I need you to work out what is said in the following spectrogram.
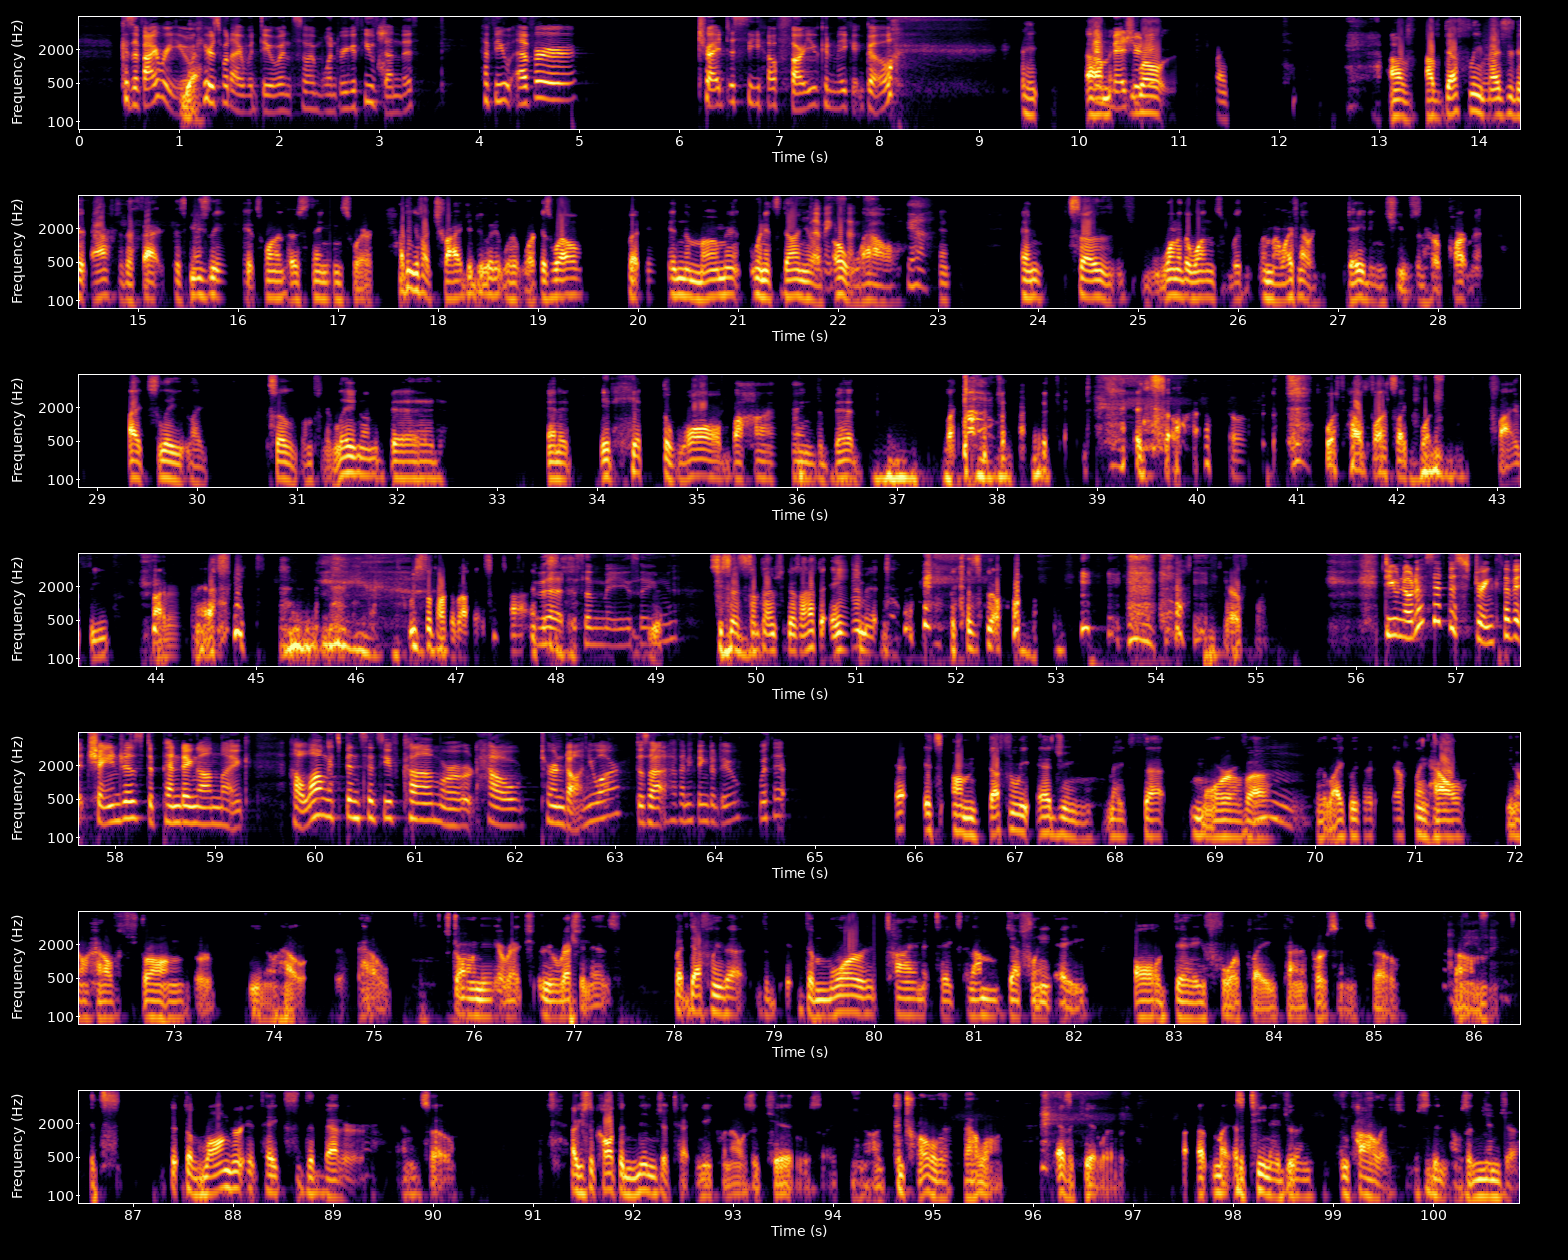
Because if I were you, yeah. here's what I would do. And so I'm wondering if you've done this. Have you ever tried to see how far you can make it go? um, and measured well, it? I've I've definitely measured it after the fact because usually it's one of those things where I think if I tried to do it, it wouldn't work as well. But in the moment when it's done, you're that like, oh sense. wow, yeah. And and so one of the ones with when my wife and I were dating, she was in her apartment. Actually like, so I'm laying on the bed, and it it hit the wall behind the bed, like behind the bed. and so I don't know what how far it's like what five feet, five and a half feet. we still talk about that sometimes. That is amazing. She says sometimes she goes, I have to aim it because careful. Do you notice if the strength of it changes depending on like how long it's been since you've come or how turned on you are? Does that have anything to do with it? Eh, it's um definitely edging makes that more of a Mm, likelihood. Definitely how you know how strong or you know how how strong the erection, erection is. But definitely the, the the more time it takes, and I'm definitely a all day foreplay kind of person. So um, it's the, the longer it takes, the better. And so I used to call it the ninja technique when I was a kid. It was like you know control it how long as a kid, whatever. Uh, as a teenager in, in college, I was a ninja.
